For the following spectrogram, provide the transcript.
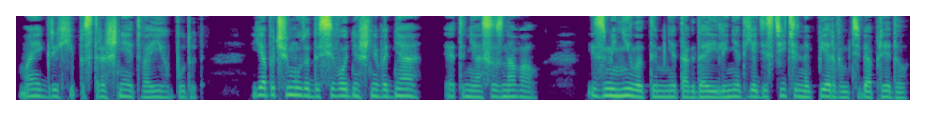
Мои грехи пострашнее твоих будут. Я почему-то до сегодняшнего дня это не осознавал. Изменила ты мне тогда или нет, я действительно первым тебя предал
